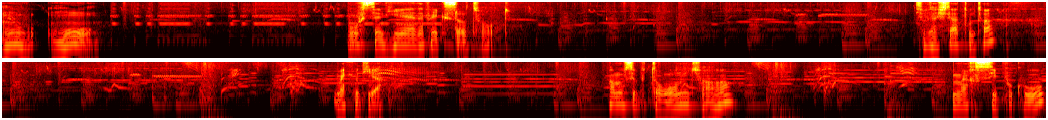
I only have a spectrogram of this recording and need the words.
oh, oh. Wo ist denn hier der Wechseltod? Ist er vielleicht da drunter? Weg mit dir. Kommen Sie bitte runter. Merci beaucoup.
